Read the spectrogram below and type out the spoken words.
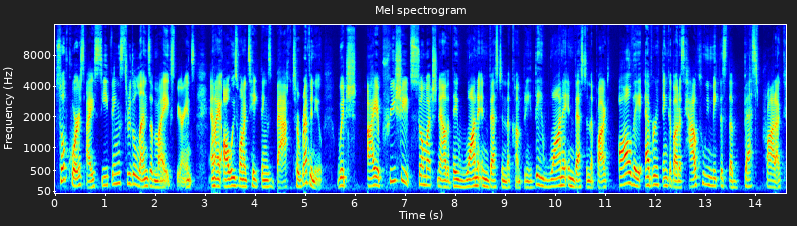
So, of course, I see things through the lens of my experience, and I always want to take things back to revenue, which I appreciate so much now that they want to invest in the company. They want to invest in the product. All they ever think about is how can we make this the best product?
